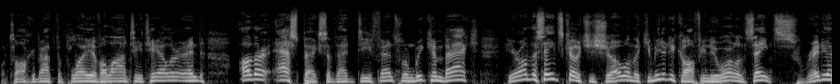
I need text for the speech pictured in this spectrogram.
We'll talk about the play of Alontae Taylor and other aspects of that defense when we come back here on the Saints Coaches Show on the Community Coffee New Orleans Saints Radio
